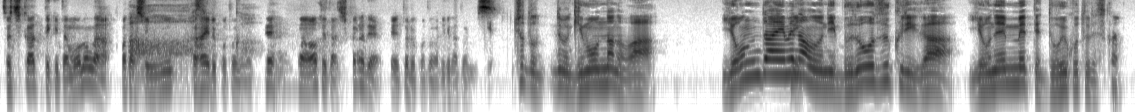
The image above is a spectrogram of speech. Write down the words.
培ってきたものが私に入ることによって、まあ、合わせた力で、えー取ることができたと思います。ちょっとでも疑問なのは4代目なのにブドウ作りが4年目ってどういうことですか？ぶど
